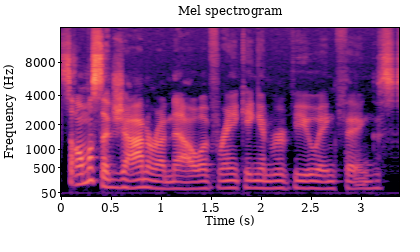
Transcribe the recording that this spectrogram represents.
it's almost a genre now of ranking and reviewing things.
